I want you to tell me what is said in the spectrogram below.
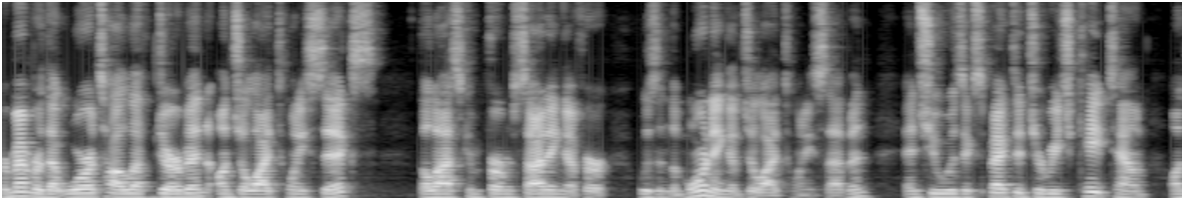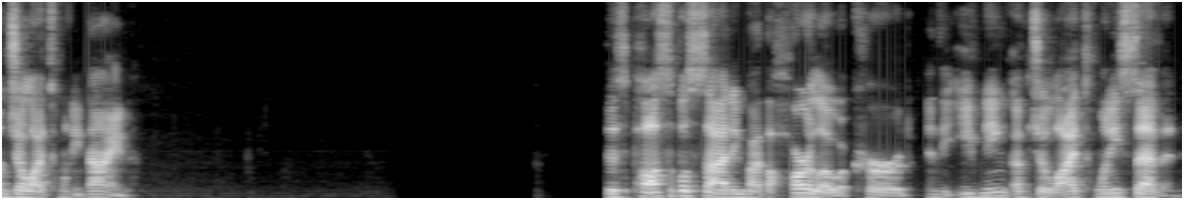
Remember that Waratah left Durban on July 26. The last confirmed sighting of her was in the morning of July 27, and she was expected to reach Cape Town on July 29. This possible sighting by the Harlow occurred in the evening of July 27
